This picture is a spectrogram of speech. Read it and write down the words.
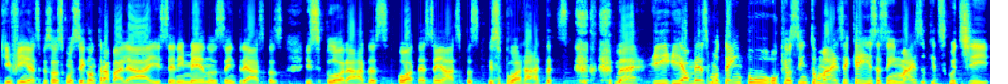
que, enfim, as pessoas consigam trabalhar e serem menos, entre aspas, exploradas, ou até sem aspas, exploradas, né? E, e, ao mesmo tempo, o que eu sinto mais é que é isso, assim, mais do que discutir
